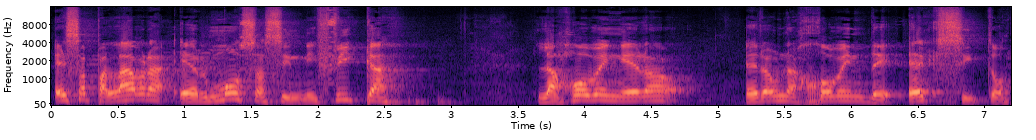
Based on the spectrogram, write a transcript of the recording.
esa palabra hermosa significa, la joven era, era una joven de éxito,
